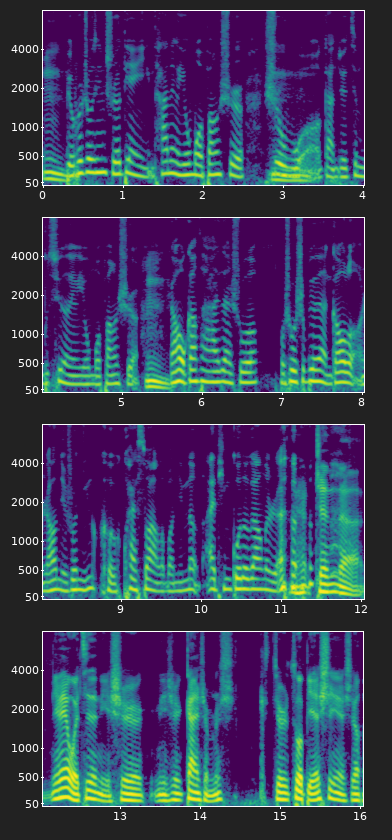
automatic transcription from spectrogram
嗯，比如说周星驰的电影，他那个幽默方式是嗯我感觉进不去的那个幽默方式。嗯，然后我刚才还在说，我说我是不是有点高冷？然后你说您可快算了吧，您那爱听郭德纲的人。真的，因为我记得你是你是干什么事，就是做别的事情的时候，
